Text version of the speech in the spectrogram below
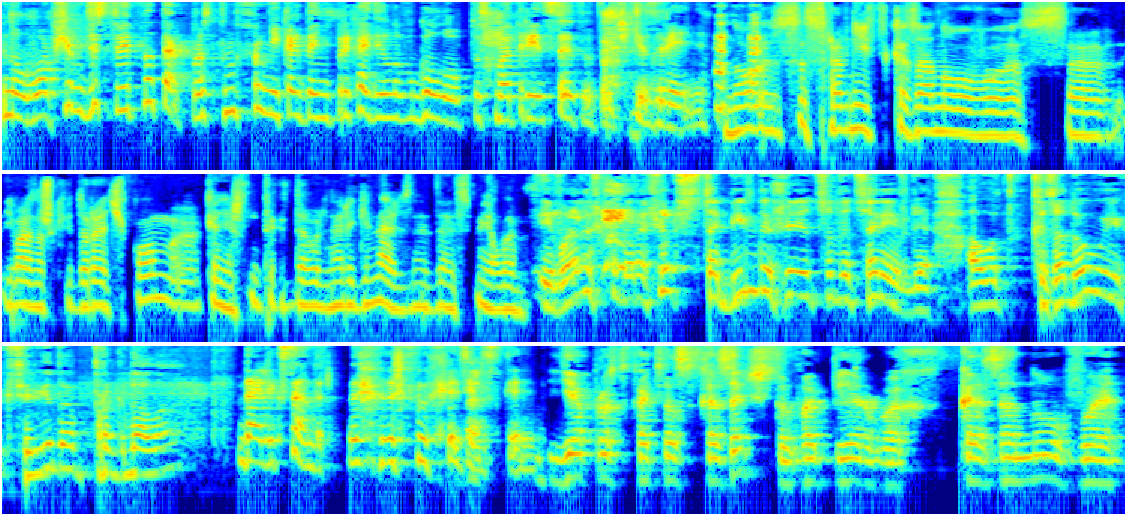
Ну, в общем, действительно так. Просто нам никогда не приходило в голову посмотреть с этой точки зрения. Но сравнить Казанову с э, Иванушкой-дурачком, конечно, так довольно оригинально, да, смело. Иванушка-дурачок стабильно живется на царевне, а вот Казанову Екатерина прогнала. Да, Александр, хотел сказать. Я просто хотел сказать, что, во-первых, Казанова,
